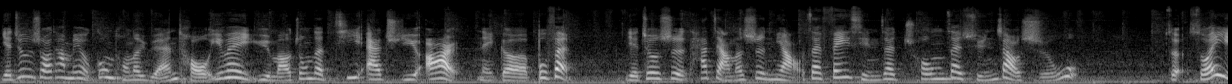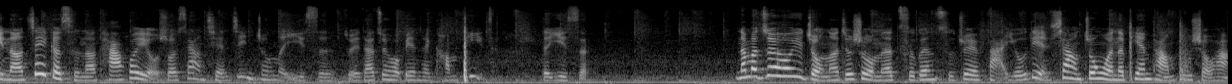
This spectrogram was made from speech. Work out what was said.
也就是说它们有共同的源头，因为羽毛中的 t h e r 那个部分，也就是它讲的是鸟在飞行，在冲，在寻找食物，所所以呢，这个词呢，它会有说向前竞争的意思，所以它最后变成 compete 的意思。那么最后一种呢，就是我们的词根词缀法，有点像中文的偏旁部首哈。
